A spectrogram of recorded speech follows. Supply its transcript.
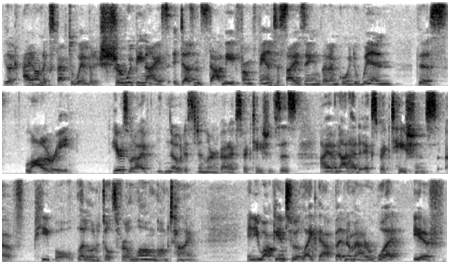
You're like, I don't expect to win, but it sure would be nice. It doesn't stop me from fantasizing that I'm going to win this lottery. Here's what I've noticed and learned about expectations is I have not had expectations of people, let alone adults, for a long, long time. And you walk into it like that, but no matter what, if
